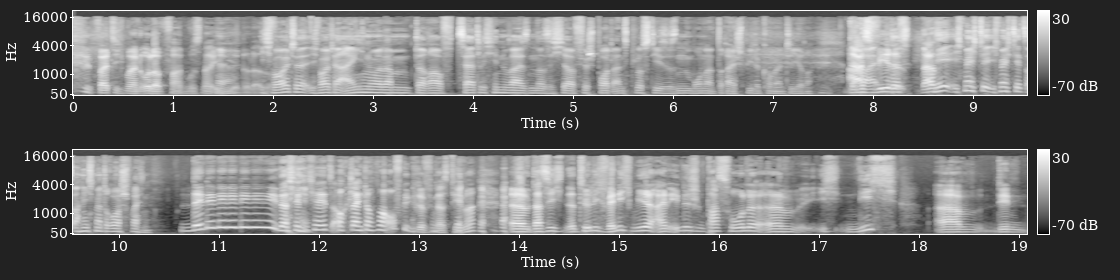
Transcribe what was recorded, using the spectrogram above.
falls ich mal in Urlaub fahren muss nach Ja. Indien oder so. Ich, wollte, ich wollte eigentlich nur dann darauf zärtlich hinweisen, dass ich ja für Sport 1 Plus diesen Monat drei Spiele kommentiere. Das wäre- das- nee, ich möchte, ich möchte jetzt auch nicht mehr drüber sprechen. Nee, nee, nee, nee, nee, nee, nee, das hätte ich ja jetzt auch gleich nochmal aufgegriffen, das Thema. ähm, dass ich natürlich, wenn ich mir einen indischen Pass hole, ähm, ich nicht ähm, den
